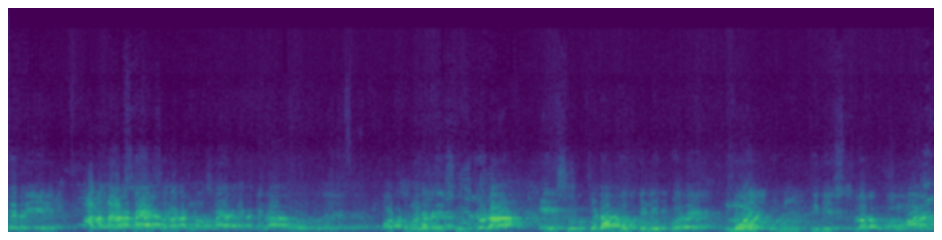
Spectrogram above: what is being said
যেদিন আল্লাহর ছায়া ছাড়া কোনো ছায়া থাকবে না বর্তমানে যে সূর্যটা, এই সূর্যটা বৈজ্ঞানিক বলে নয় কুড়ি তিরিশ লক্ষ মাইল।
